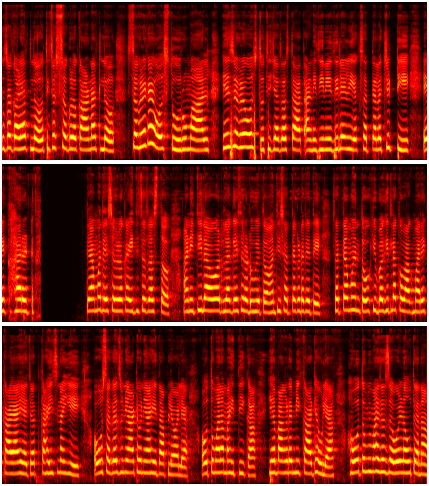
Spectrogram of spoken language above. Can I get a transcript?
तिच्या गळ्यातलं तिचं सगळं कानातलं सगळे काय वस्तू रुमाल हे सगळे वस्तू तिच्यात असतात आणि तिने दिलेली एक सत्याला चिठ्ठी एक हार्ट त्यामध्ये सगळं काही तिचंच असतं. आणि तिला लगेच रडू येतं आणि ती सत्याकडे देते. सत्या म्हणतो की बघितलं का वाघमारे काय आहे? याच्यात काहीच नाही आहे अहो सगळ्या जुन्या आठवणी आहेत आपल्यावाल्या. अहो तुम्हाला माहिती का? ह्या बांगड्या मी का ठेवल्या? हो तुम्ही माझ्या जवळ नव्हता ना.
